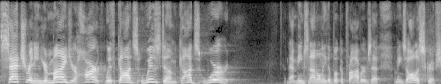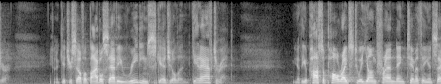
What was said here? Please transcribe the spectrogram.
saturating your mind, your heart with God's wisdom, God's word. And that means not only the book of Proverbs, that means all of Scripture. You know, get yourself a Bible savvy reading schedule and get after it. You know, the Apostle Paul writes to a young friend named Timothy in 2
